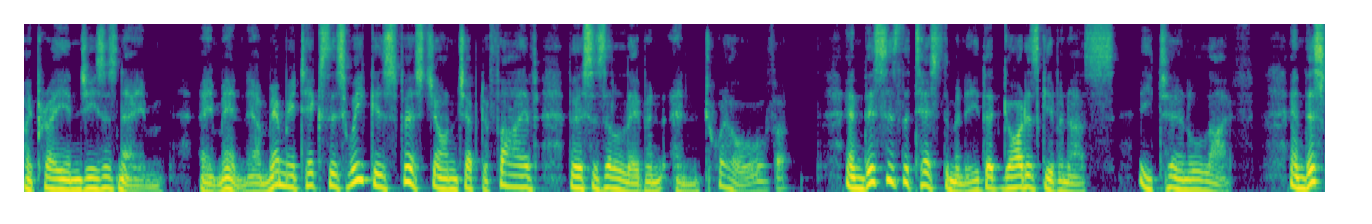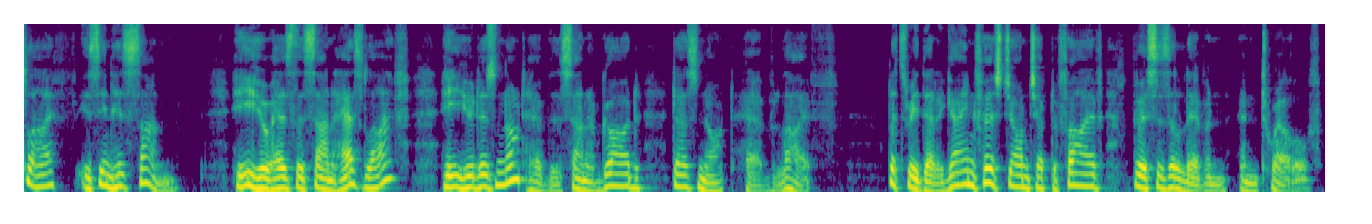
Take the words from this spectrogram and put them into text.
I pray in Jesus' name. Amen. Our memory text this week is 1 John chapter 5 verses 11 and 12. And this is the testimony that God has given us, eternal life. And this life is in his Son. He who has the Son has life. He who does not have the Son of God does not have life. Let's read that again. 1 John chapter 5 verses 11 and 12.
